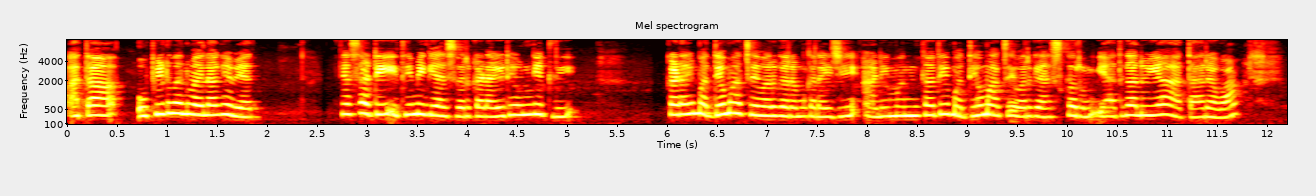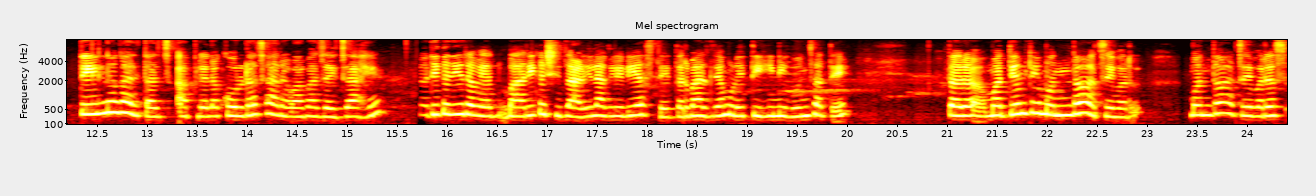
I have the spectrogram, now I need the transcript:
आता उपीट बनवायला घेऊयात. त्यासाठी इथे मी गॅसवर कढाई ठेवून घेतली. कढाई मध्यम आचेवर गरम करायची आणि मंद ते मध्यम आचेवर गॅस करून यात घालूया आता रवा. तेल न घालताच आपल्याला कोरडाच हा रवा भाजायचा आहे. कधी कधी रव्यात बारीक अशी जाळी लागलेली असते तर भाजल्यामुळे तीही निघून जाते. तर मध्यम ते मंद आचेवर मंद आचेवरच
